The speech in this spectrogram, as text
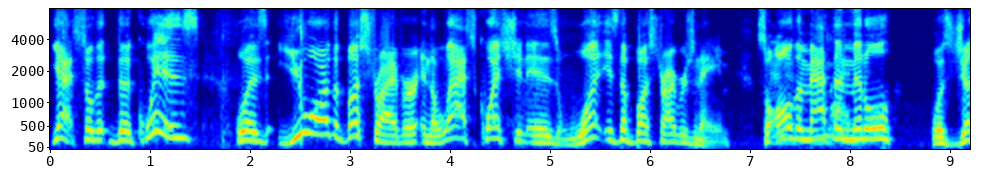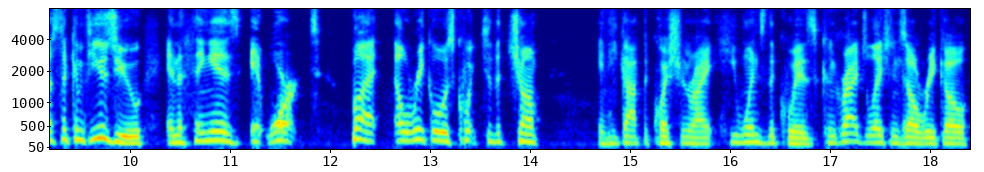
yeah, so the, the quiz was you are the bus driver, and the last question is what is the bus driver's name? So all the math in the middle was just to confuse you. And the thing is, it worked. But Elrico was quick to the chump and he got the question right. He wins the quiz. Congratulations, El Rico.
